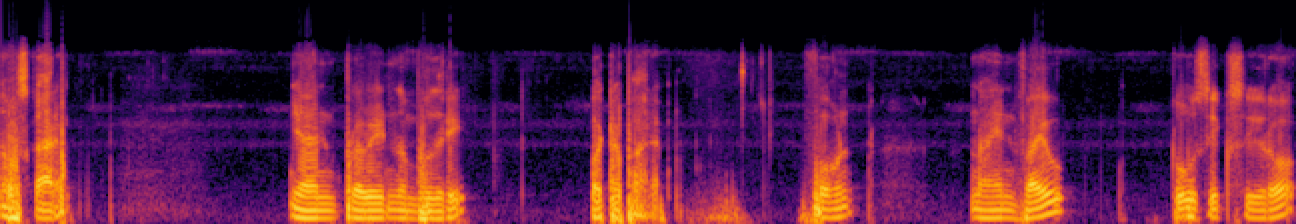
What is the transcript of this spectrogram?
നമസ്കാരം. ഞാൻ Praveen Namboothiri Ottapalam. Phone nine five two six zero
